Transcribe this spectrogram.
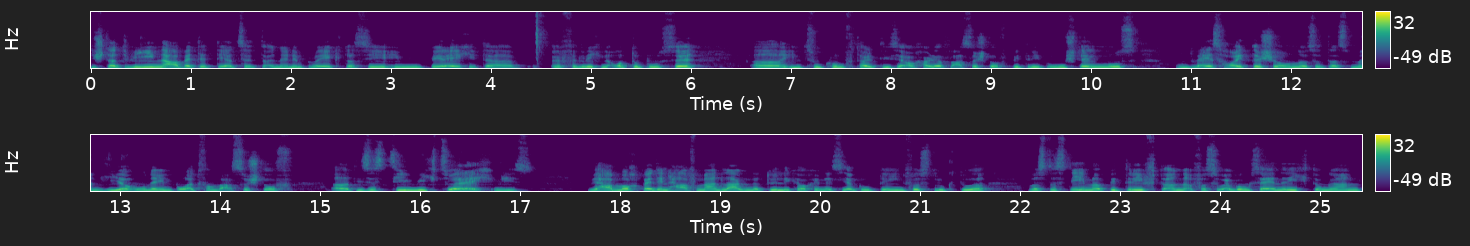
Die Stadt Wien arbeitet derzeit an einem Projekt, dass sie im Bereich der öffentlichen Autobusse äh, in Zukunft halt diese auch alle auf Wasserstoffbetrieb umstellen muss und weiß heute schon, also dass man hier ohne Import von Wasserstoff äh, dieses Ziel nicht zu erreichen ist. Wir haben auch bei den Hafenanlagen natürlich auch eine sehr gute Infrastruktur, was das Thema betrifft an Versorgungseinrichtungen,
